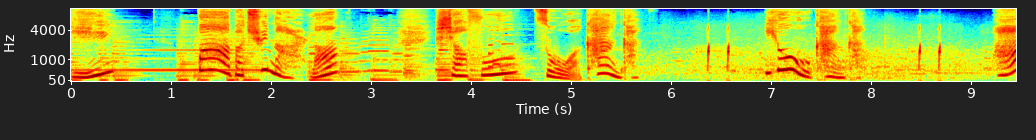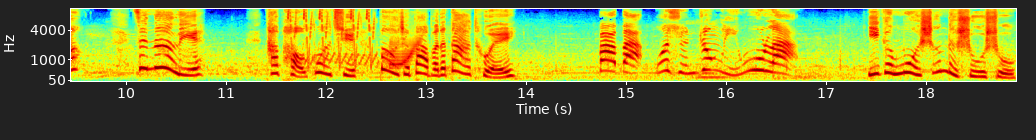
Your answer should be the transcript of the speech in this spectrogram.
咦，爸爸去哪儿了？”小福左看看，右看看，啊，在那里！他跑过去，抱着爸爸的大腿。爸爸，我选中礼物啦！一个陌生的叔叔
